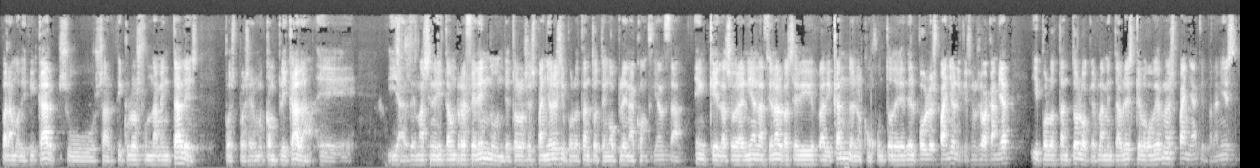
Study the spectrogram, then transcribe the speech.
para modificar sus artículos fundamentales pues puede ser muy complicada eh, y además se necesita un referéndum de todos los españoles y por lo tanto tengo plena confianza en que la soberanía nacional va a seguir radicando en el conjunto de- del pueblo español y que eso no se va a cambiar y por lo tanto lo que es lamentable es que el gobierno de España, que para mí es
